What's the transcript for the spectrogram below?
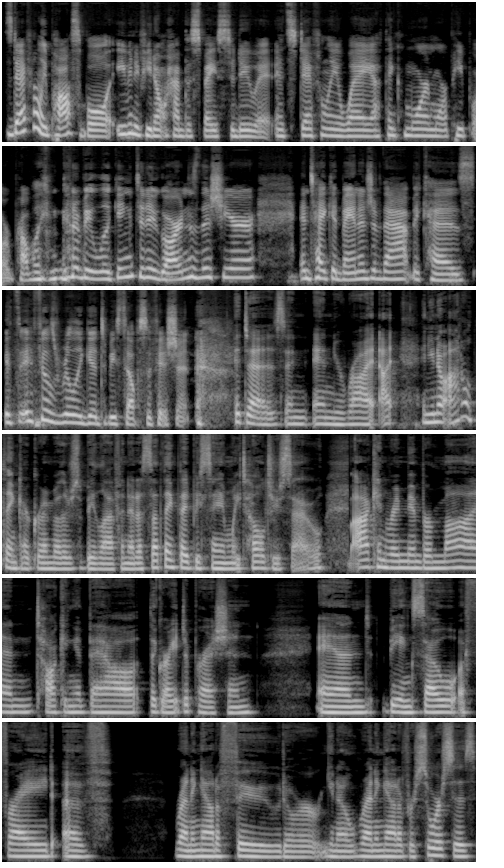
it's definitely possible, even if you don't have the space to do it. It's definitely a way. I think more and more people are probably going to be looking to do gardens this year and take advantage of that because it, it feels really good to be self sufficient. It does. And, and you're right. I, and, you know, I don't think our grandmothers would be laughing at us. I think they'd be saying, We told you so. I can remember mine talking about the Great Depression and being so afraid of running out of food or, you know, running out of resources.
